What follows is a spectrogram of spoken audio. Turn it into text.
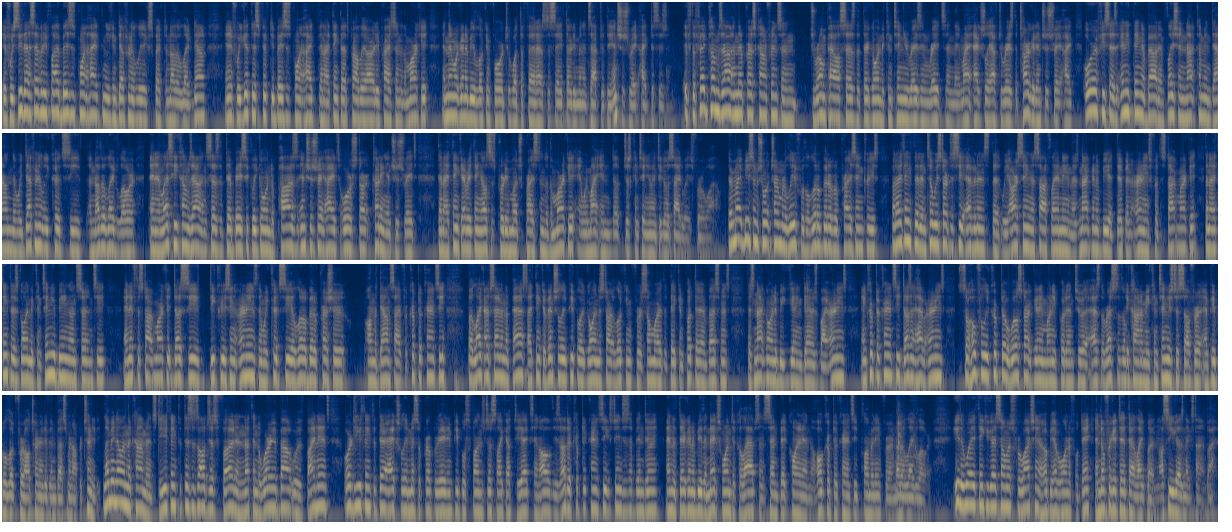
If we see that 75 basis point hike, then you can definitely expect another leg down. And if we get this 50 basis point hike, then I think that's probably already priced into the market. And then we're going to be looking forward to what the Fed has to say 30 minutes after the interest rate hike decision. If the Fed comes out in their press conference and Jerome Powell says that they're going to continue raising rates and they might actually have to raise the target interest rate hike. Or if he says anything about inflation not coming down, then we definitely could see another leg lower. And unless he comes out and says that they're basically going to pause interest rate hikes or start cutting interest rates, then I think everything else is pretty much priced into the market and we might end up just continuing to go sideways for a while. There might be some short term relief with a little bit of a price increase, but I think that until we start to see evidence that we are seeing a soft landing and there's not going to be a dip in earnings for the stock market, then I think there's going to continue being uncertainty. And if the stock market does see decreasing earnings, then we could see a little bit of pressure on the downside for cryptocurrency. But like I've said in the past, I think eventually people are going to start looking for somewhere that they can put their investments that's not going to be getting damaged by earnings. And cryptocurrency doesn't have earnings, so hopefully crypto will start getting money put into it as the rest of the economy continues to suffer and people look for alternative investment opportunities. Let me know in the comments, do you think that this is all just FUD and nothing to worry about with Binance, or do you think that they're actually misappropriating people's funds just like FTX and all of these other cryptocurrency exchanges have been doing, and that they're going to be the next one to collapse and send Bitcoin and the whole cryptocurrency plummeting for another leg lower? Either way, thank you guys so much for watching. I hope you have a wonderful day. And don't forget to hit that like button. I'll see you guys next time. Bye.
